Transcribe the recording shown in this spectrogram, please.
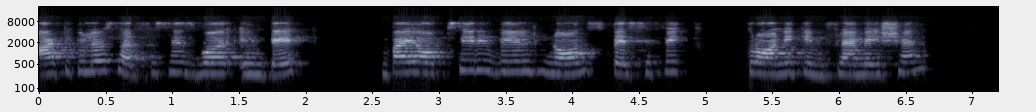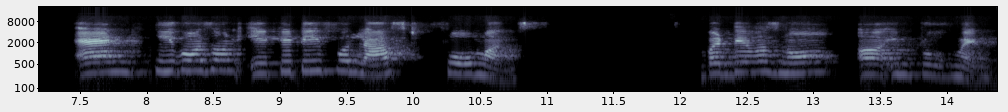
articular surfaces were intact. Biopsy revealed non-specific chronic inflammation and he was on AKT for last four months. But there was no uh, improvement.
